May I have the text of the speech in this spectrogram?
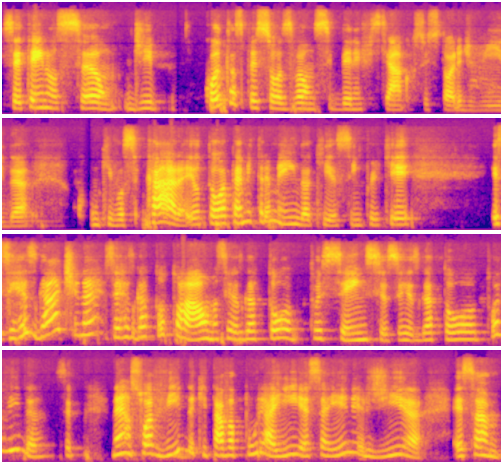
você tem noção de quantas pessoas vão se beneficiar com a sua história de vida, com que você. Cara, eu tô até me tremendo aqui, assim, porque esse resgate, né? Você resgatou tua alma, você resgatou tua essência, você resgatou tua vida, você, né? A sua vida que estava por aí, essa energia, essa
